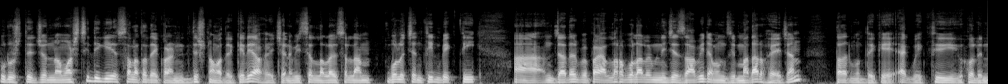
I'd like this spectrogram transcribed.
পুরুষদের জন্য মসজিদে গিয়ে সালাত আদায় করার নির্দেশনা আমাদেরকে দেওয়া হয়েছে। নবী সাল্লাহ সাল্লাম বলেছেন, তিন ব্যক্তি যাদের ব্যাপারে আল্লাহ রবুল আলম নিজে জাবির এবং জিম্মাদার হয়ে যান, তাদের মধ্যে এক ব্যক্তি হলেন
